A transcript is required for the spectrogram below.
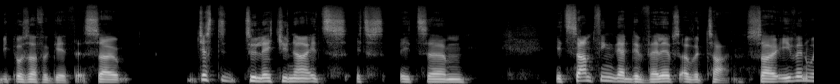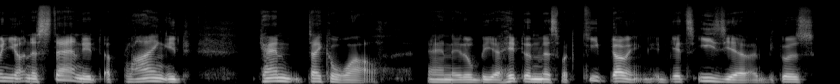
because I forget this. So just to, to, let you know, it's it's it's um it's something that develops over time. So even when you understand it, applying it can take a while, and it'll be a hit and miss. But keep going; it gets easier because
